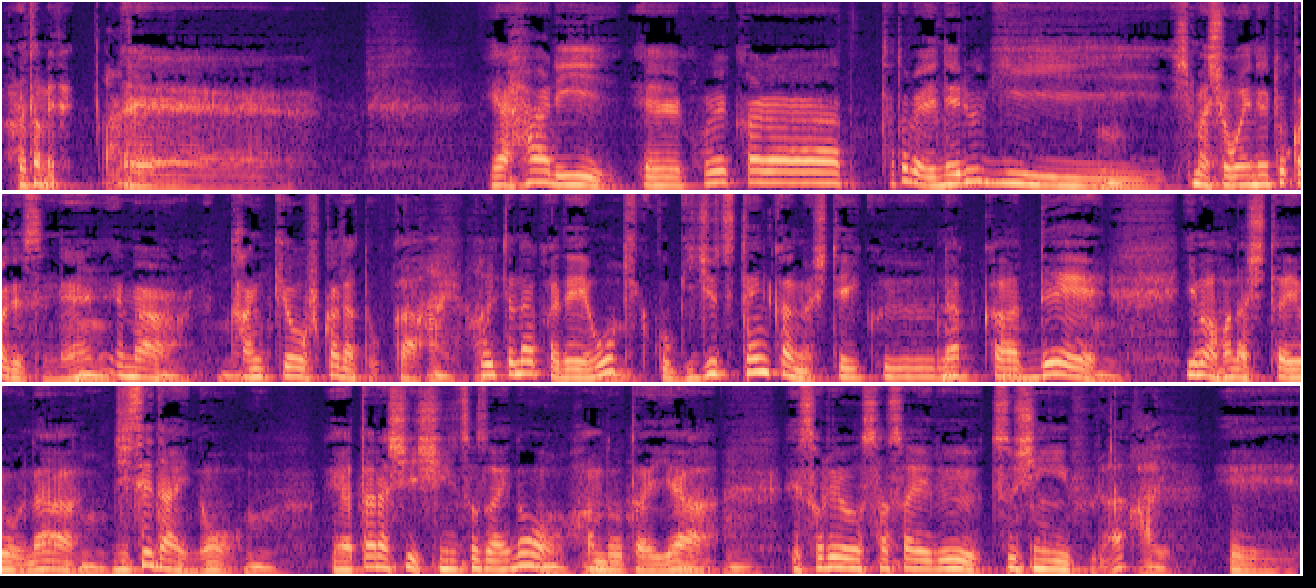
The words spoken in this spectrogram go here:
改めて。改めて、えーやはり、えー、これから例えばエネルギー、うん、まあ、省エネとかですね、うん、まあ、環境負荷だとか、はいこういった中で大きくこう技術転換がしていく中で、今お話したような次世代の、新しい新素材の半導体や、それを支える通信インフラ、はい。えー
